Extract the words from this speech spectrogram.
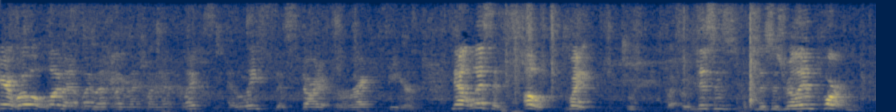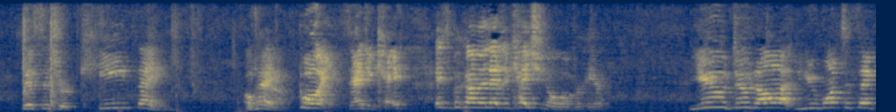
Here, wait, wait, wait a minute, wait a minute, wait a minute, wait a minute. Let's at least start it started right here. Now listen. Oh, wait. This is this is really important. This is your key thing. Okay. Boy, it's educate. It's becoming educational over here. You do not. You want to think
